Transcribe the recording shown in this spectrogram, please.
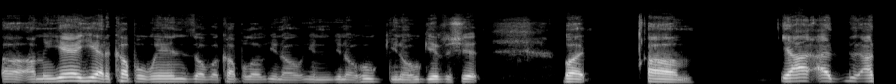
Uh, I mean, yeah, he had a couple wins over a couple of you know you, you know who you know who gives a shit, but um yeah, I, I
